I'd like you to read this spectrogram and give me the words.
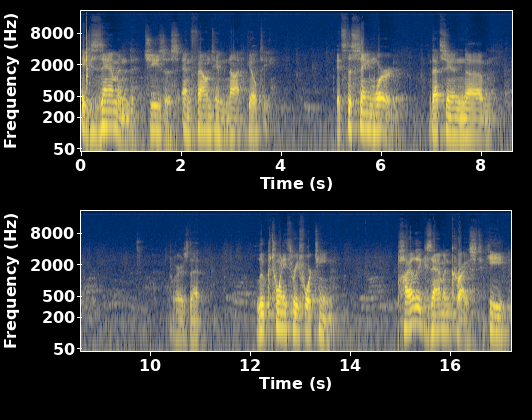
examined Jesus and found him not guilty. It's the same word. That's in, um, where is that? Luke 23 14. Pilate examined Christ. He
